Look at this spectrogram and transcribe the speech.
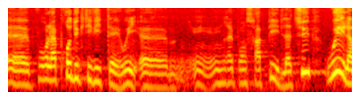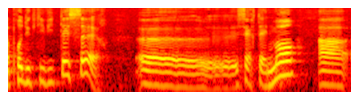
Euh, pour la productivité, oui, euh, une réponse rapide là-dessus. Oui, la productivité sert euh, certainement à,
